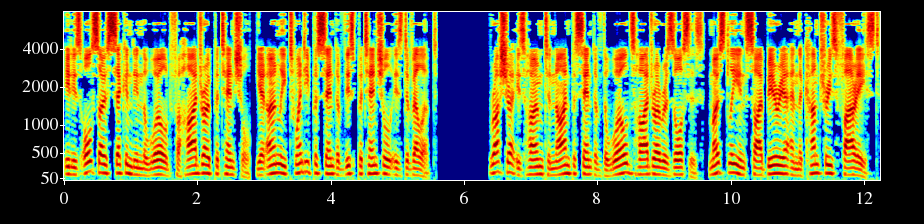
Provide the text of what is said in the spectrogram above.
It is also second in the world for hydro potential, yet only 20% of this potential is developed. Russia is home to 9% of the world's hydro resources, mostly in Siberia and the country's Far East.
